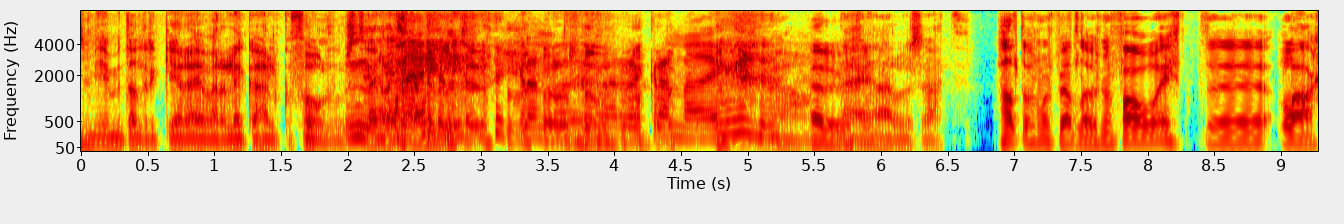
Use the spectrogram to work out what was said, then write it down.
Sem ég myndi aldrei gera ef ég var að leika Helga Þór þú veist, ég er að grenna þig. nei, það er alveg satt. Halda fórum að spjalla, við skulum fá eitt uh, lag.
